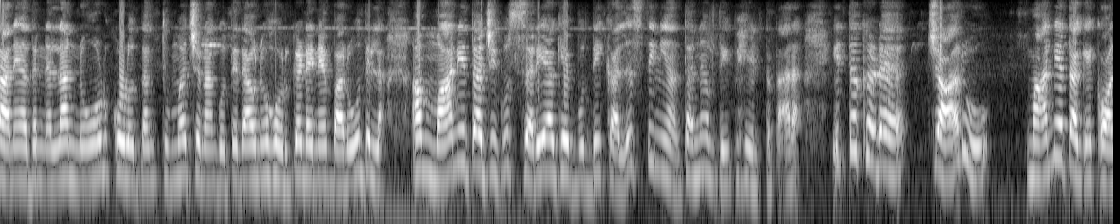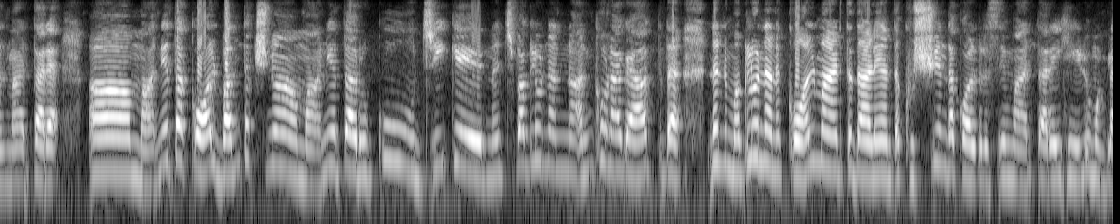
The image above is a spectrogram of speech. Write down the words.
ತಾನೇ ಅದನ್ನೆಲ್ಲ ನೋಡ್ಕೊಳ್ಳೋದು ನಂಗೆ ತುಂಬ ಚೆನ್ನಾಗಿ ಗೊತ್ತಿದೆ. ಅವನು ಹೊರಗಡೆನೆ ಬರೋದಿಲ್ಲ. ಆ ಮಾನ್ಯತಾಜಿಗೂ ಸರಿಯಾಗಿ ಬುದ್ಧಿ ಕಲಿಸ್ತೀನಿ ಅಂತ ನವದೀಪ್ ಹೇಳ್ತಿದ್ದಾರೆ. ಇತ್ತ ಕಡೆ ಚಾರು ಮಾನ್ಯತಾಗೆ ಕಾಲ್ ಮಾಡ್ತಾರೆ. ಮಾನ್ಯತಾ ಕಾಲ್ ಬಂದ ತಕ್ಷಣ ಮಾನ್ಯತಾ ರುಕು ಜಿ ಕೆ ನಿಜವಾಗ್ಲೂ ನನ್ನ ಅನ್ಕೊಂಡಾಗೆ ಆಗ್ತದೆ. ನನ್ನ ಮಗಳು ನನಗೆ ಕಾಲ್ ಮಾಡ್ತಿದ್ದಾಳೆ ಅಂತ ಖುಷಿಯಿಂದ ಕಾಲ್ ರಿಸೀವ್ ಮಾಡ್ತಾರೆ. ಹೇಳು ಮಗಳ,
